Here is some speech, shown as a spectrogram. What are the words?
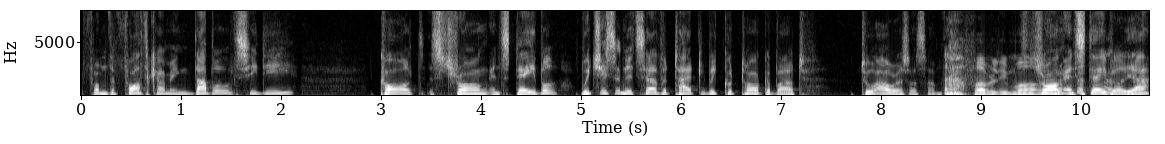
from the forthcoming double CD called Strong and Stable, which is in itself a title we could talk about two hours or something. Probably more. Strong and Stable, yeah.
